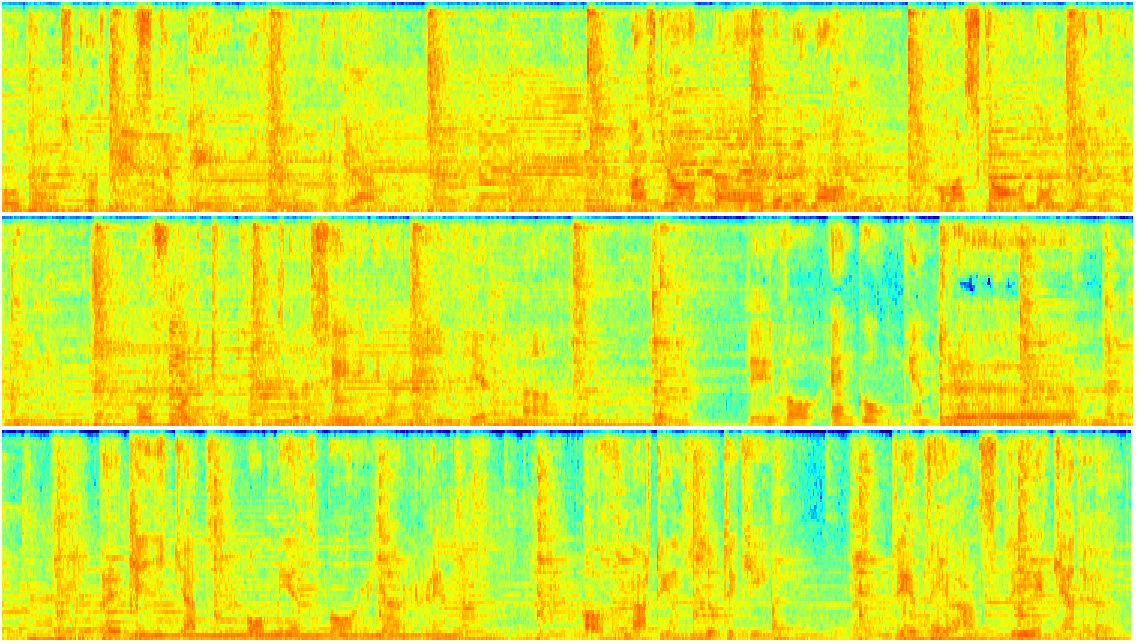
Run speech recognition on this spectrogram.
Och bostadsbristen blev miljonprogram. Man skrapade med nageln och man skalade en hög. Och folket skulle segra i Vietnam. Det var en gång en dröm Predikat om medborgarrätt av Martin Luther King. Det blev hans bleka död.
